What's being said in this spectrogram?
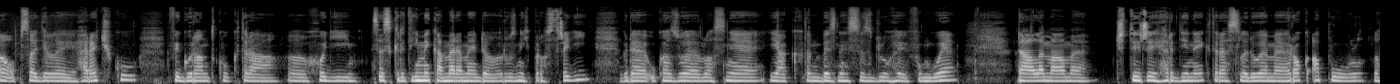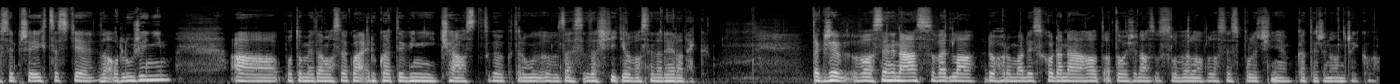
eh, obsadili herečku, figurantku, která chodí se skrytými kamerami do různých prostředí, kde ukazuje vlastně, jak ten biznis s dluhy funguje. Dále máme čtyři hrdiny, které sledujeme rok a půl vlastně při jejich cestě za odlužením. A potom je tam vlastně taková edukativní část, kterou zaštítil vlastně tady Radek. Takže vlastně nás vedla dohromady schoda náhod a toho, že nás oslovila vlastně společně Kateřina Andřejková.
